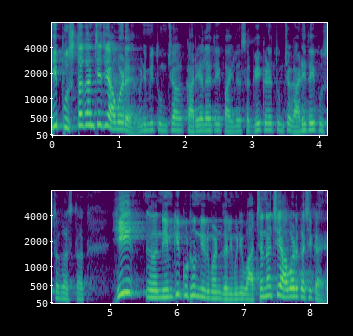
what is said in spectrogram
ही पुस्तकांची जी आवड आहे म्हणजे मी तुमच्या कार्यालयातही पाहिलं सगळीकडे तुमच्या गाडीतही पुस्तकं असतात ही नेमकी कुठून निर्माण झाली? म्हणजे वाचनाची आवड कशी काय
